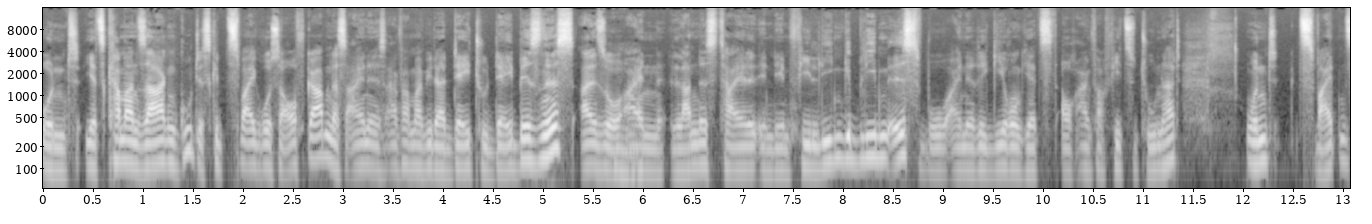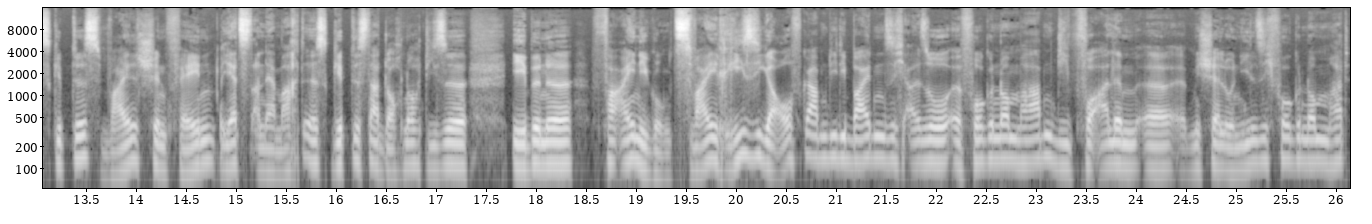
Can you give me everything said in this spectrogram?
Und jetzt kann man sagen, gut, es gibt zwei große Aufgaben. Das eine ist einfach mal wieder Day-to-Day-Business, also mhm. ein Landesteil, in dem viel liegen geblieben ist, wo eine Regierung jetzt auch einfach viel zu tun hat. Und zweitens gibt es, weil Sinn Fein jetzt an der Macht ist, gibt es da doch noch diese Ebene Vereinigung. Zwei riesige Aufgaben, die die beiden sich also äh, vorgenommen haben, die vor allem äh, Michelle O'Neill sich vorgenommen hat.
